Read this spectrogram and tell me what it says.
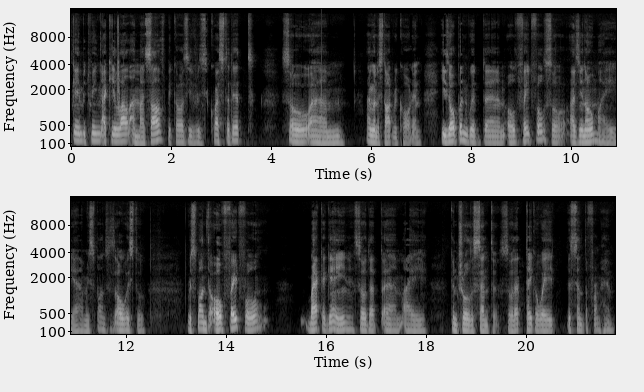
game between Aqi Laal and myself because he requested it. So um, I'm going to start recording. He's open with um, Old Faithful. So as you know, my uh, response is always to respond to Old Faithful back again so that um, I control the center. So that take away the center from him.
